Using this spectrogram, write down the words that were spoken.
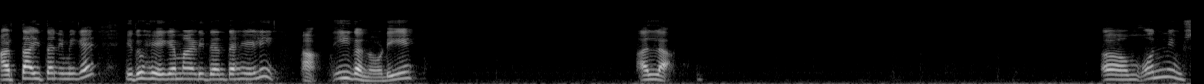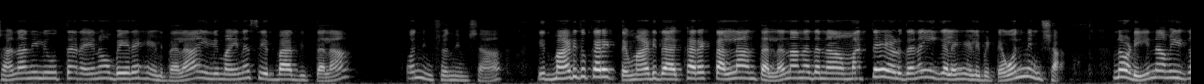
ಅರ್ಥ ಆಯ್ತಾ ನಿಮಗೆ? ಇದು ಹೇಗೆ ಮಾಡಿದೆ ಅಂತ ಹೇಳಿ? ಆ, ಈಗ ನೋಡಿ. ಅಲ್ಲ. ಒಂದ್ ನಿಮಿಷ. ನಾನಿಲ್ಲಿ ಉತ್ತರ ಏನೋ ಬೇರೆ ಹೇಳಿದಲ್ಲ, ಇಲ್ಲಿ ಮೈನಸ್ ಇರಬಾರ್ದಿತ್ತಲ್ಲ? ಒಂದ್ ನಿಮಿಷ ಒಂದ್ ನಿಮಿಷ. ಇದು ಮಾಡಿದ್ದು ಕರೆಕ್ಟ್ ಮಾಡಿದ ಕರೆಕ್ಟ್ ಅಲ್ಲ ಅಂತಲ್ಲ, ನಾನು ಅದನ್ನ ಮತ್ತೆ ಹೇಳುದನ್ನ ಈಗಲೇ ಹೇಳಿಬಿಟ್ಟೆ. ಒಂದ್ ನಿಮಿಷ. ನೋಡಿ, ನಾವೀಗ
